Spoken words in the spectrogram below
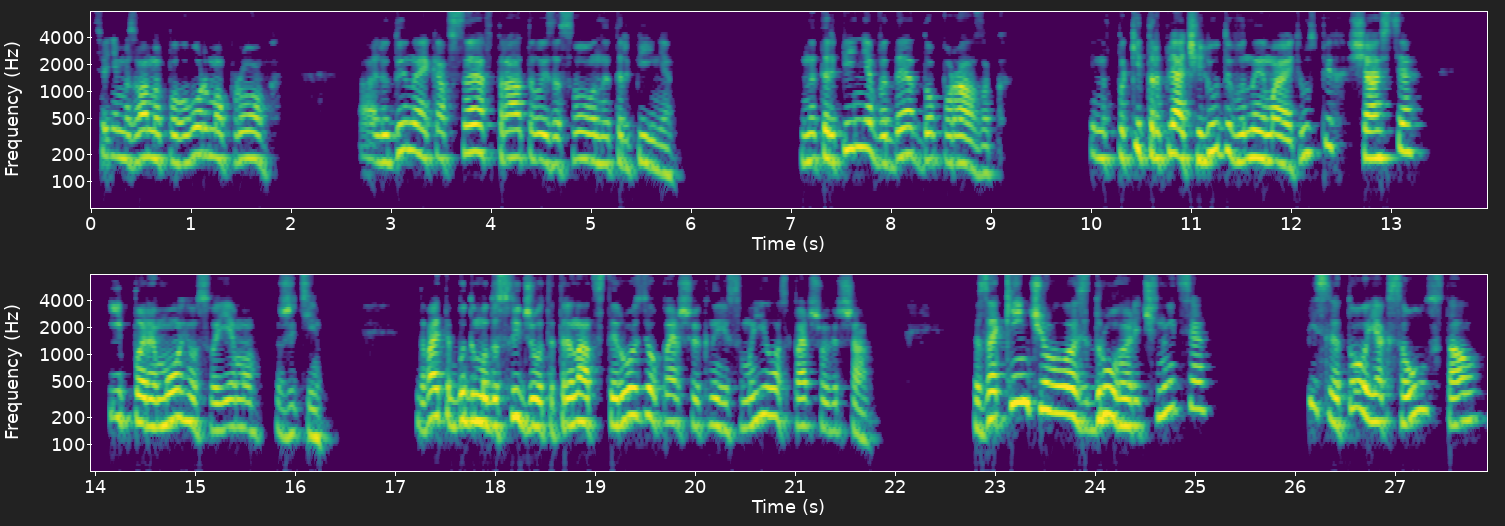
Сьогодні ми з вами поговоримо про людину, яка все втратила із-за свого нетерпіння. Нетерпіння веде до поразок. І навпаки, терплячі люди вони мають успіх, щастя і перемоги у своєму житті. Давайте будемо досліджувати 13 розділ першої книги Самуїла з першого вірша. Закінчувалась друга річниця після того, як Саул став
